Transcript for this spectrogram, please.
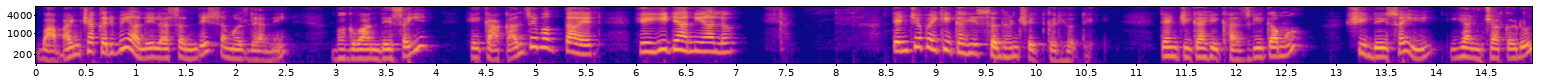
बाबांच्या करवी आलेला संदेश समजल्याने भगवान देसाई हे काकांचे भक्त आहेत हेही ध्यानी आलं. त्यांच्यापैकी काही सधन शेतकरी होते. त्यांची काही खाजगी कामं श्री देसाई यांच्याकडून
